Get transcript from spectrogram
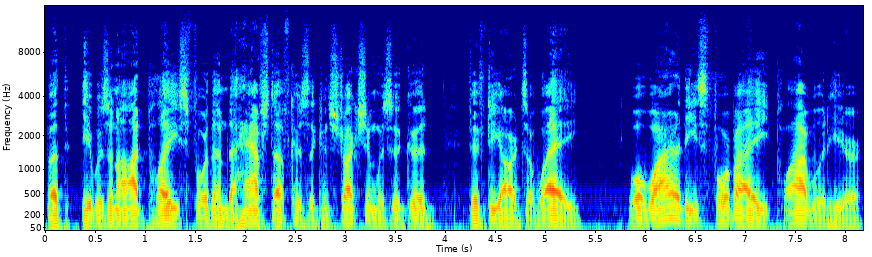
but it was an odd place for them to have stuff because the construction was a good 50 yards away. Well, why are these 4 by 8 plywood here?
